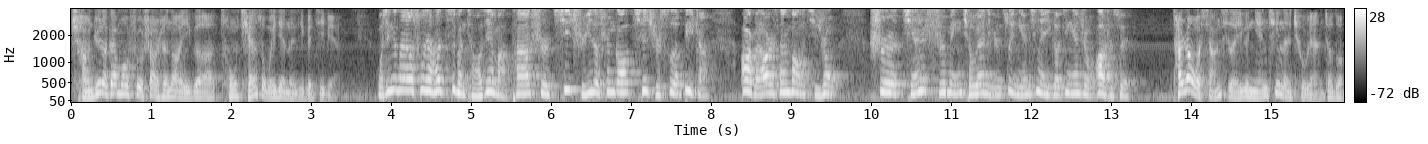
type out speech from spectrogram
场均的盖帽数上升到一个从前所未见的一个级别。我先跟大家说一下他的基本条件吧，他是七尺一的身高，七尺四的臂展，二百二十三磅的体重，是前十名球员里面最年轻的一个，今年只有二十岁。他让我想起了一个年轻的球员，叫做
